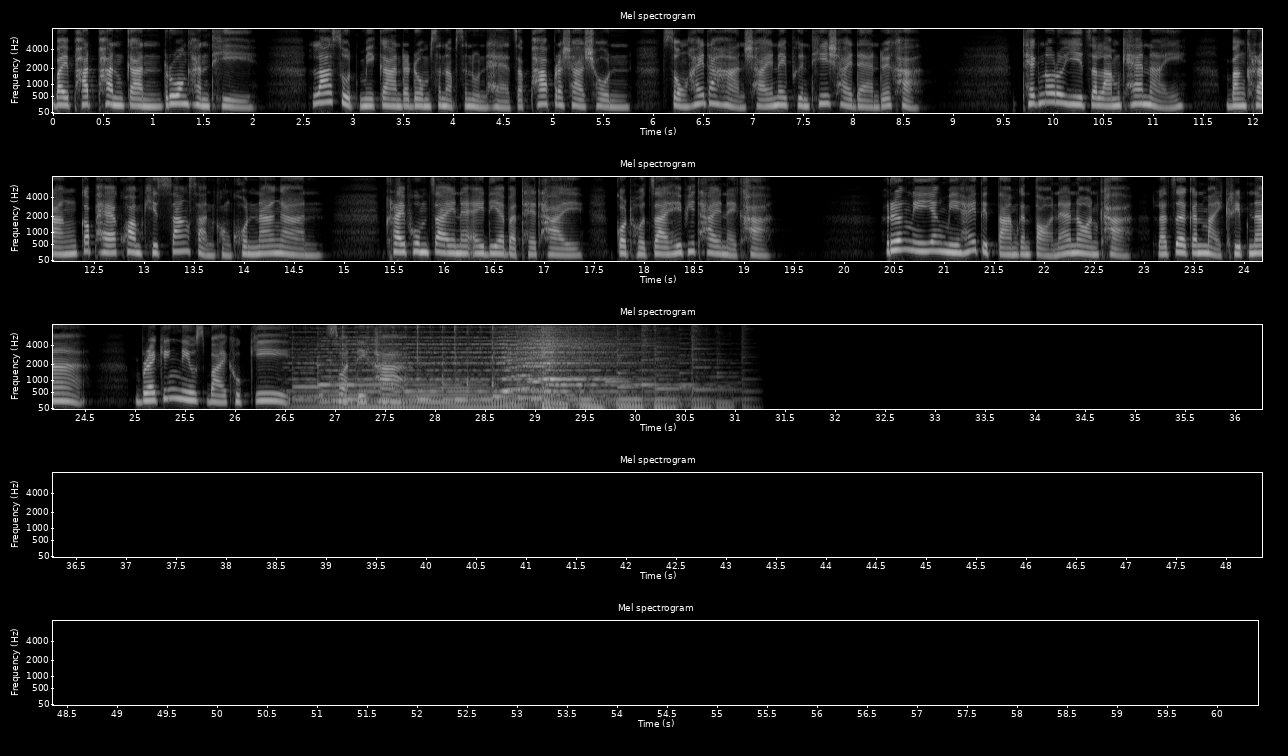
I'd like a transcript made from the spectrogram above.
ใบพัดพันกันร่วงทันที ล่าสุดมีการระดมสนับสนุนแห่จากภาคประชาชน ส่งให้ทหารใช้ในพื้นที่ชายแดนด้วยค่ะ เทคโนโลยีจะล้ำแค่ไหน บางครั้งก็แพ้ความคิดสร้างสรรค์ของคนหน้างาน ใครภูมิใจในไอเดียแบบไทยๆกดหัวใจให้พี่ไทยหน่อยค่ะ เรื่องนี้ยังมีให้ติดตามกันต่อแน่นอนค่ะ แล้วเจอกันใหม่คลิปหน้า Breaking News by Cookie สวัสดีค่ะ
